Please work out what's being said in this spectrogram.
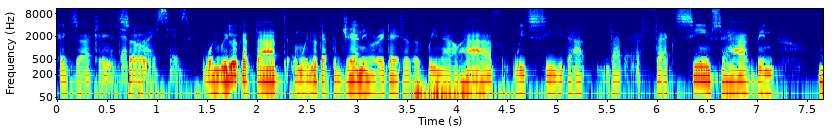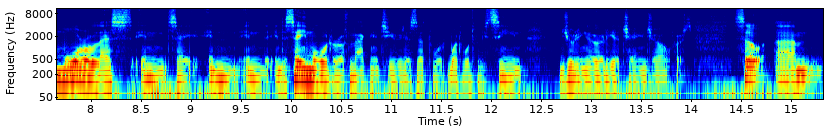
exactly. with their so prices. when we look at that and we look at the January data that we now have, we see that that effect seems to have been more or less in say in in the, in the same order of magnitude as that what, what what we've seen during earlier changeovers. So um,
